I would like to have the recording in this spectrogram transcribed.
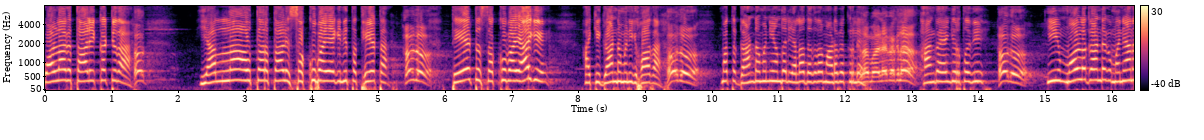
ಕೊಳ್ಳಾಗ ತಾಳಿ ಕಟ್ಟಿದ. ಎಲ್ಲ ಅವತಾರ ತಾಳಿ ಸಕ್ಕುಬಾಯಿಯಾಗಿ ನಿಂತ ಥೇಟ. ಥೇಟ ಥೇಟ್ ಸಕ್ಕುಬಾಯಿ ಆಗಿ ಆಕಿ ಗಂಡ ಮನಿಗೆ ಹೋದ. ಮತ್ತು ಗಂಡ ಮನಿ ಅಂದಲ್ಲಿ ಎಲ್ಲ ದಗದ ಮಾಡಬೇಕ್ರಲ್ಲ? ಹಂಗ ಹೆಂಗಿರ್ತದಿ? ಈ ಮೊಳ್ಳ ಗಾಂಡಗ ಮನ್ಯಾನ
